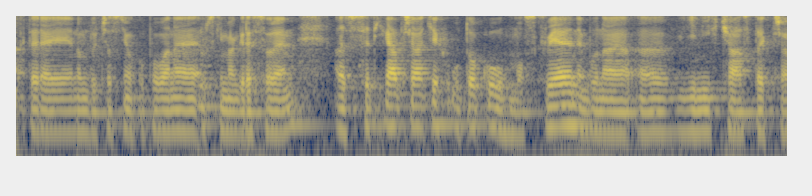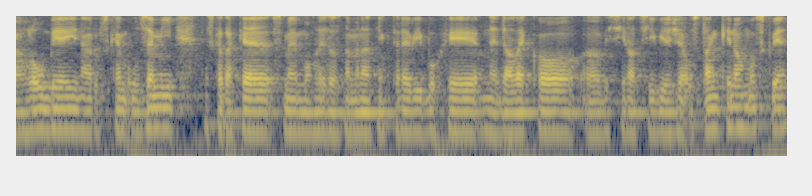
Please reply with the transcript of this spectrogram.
které je jenom dočasně okupované ruským agresorem. Ale co se týká třeba těch útoků v Moskvě nebo na eh, jiných částech, třeba hlouběji na ruském území, dneska také jsme mohli zaznamenat některé výbuchy nedaleko vysílací věže Ostankino v Moskvě,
